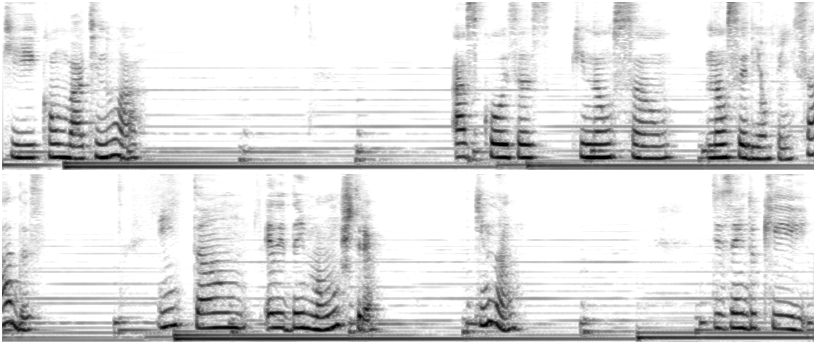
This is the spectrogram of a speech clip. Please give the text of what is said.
que combate no ar. As coisas que não são não seriam pensadas? Então ele demonstra que não, dizendo que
